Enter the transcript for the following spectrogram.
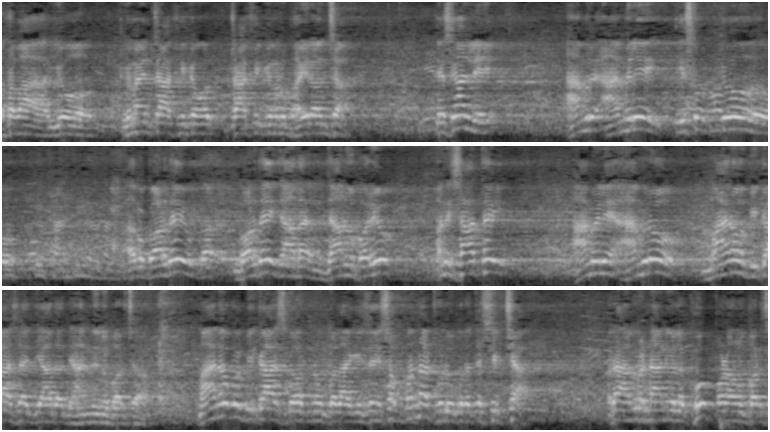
अथवा यो ह्युमन ट्राफिकिङ ट्राफिकिङहरू भइरहन्छ। त्यस कारणले हाम्रो हामीले त्यसको त्यो अब गर्दै गर्दै जाँदा जानु पर्यो अनि साथै हामीले हाम्रो मानव विकासलाई ज्यादा ध्यान दिनुपर्छ। मानवको विकास गर्नुको लागि चाहिँ सबभन्दा ठुलो कुरो चाहिँ शिक्षा। र हाम्रो नानीहरूलाई खुब पढाउनु पर्छ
